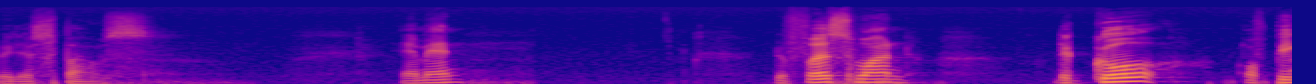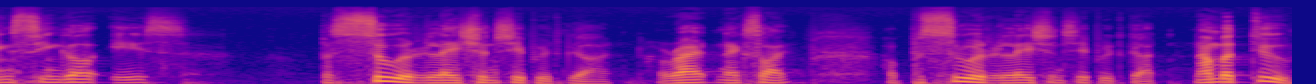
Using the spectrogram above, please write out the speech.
with your spouse. Amen. The first one, the goal of being single is pursue a relationship with God. All right, next slide. Pursue a relationship with God. Number two,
